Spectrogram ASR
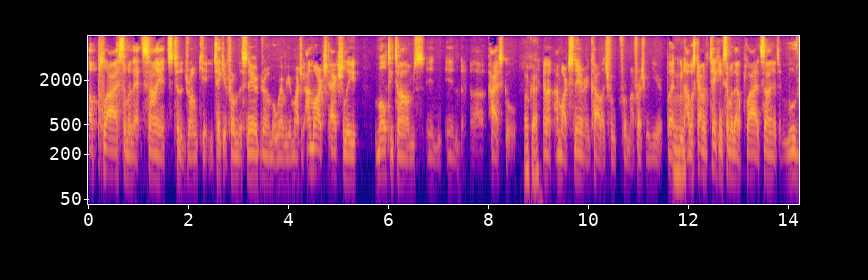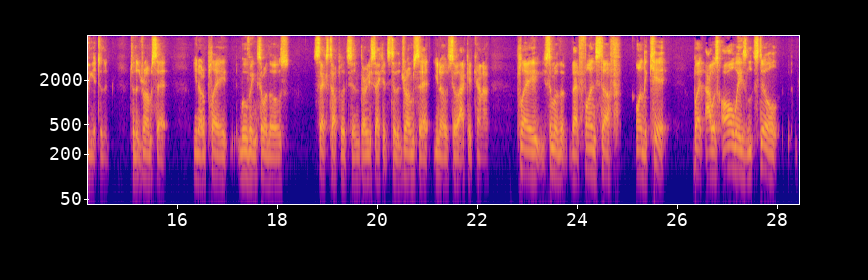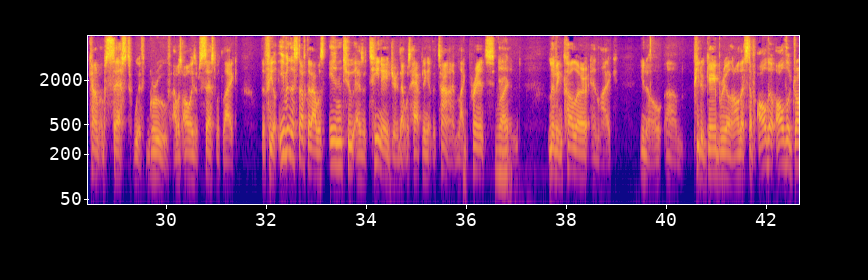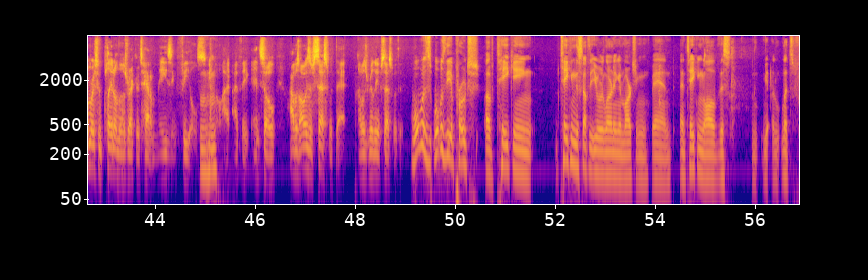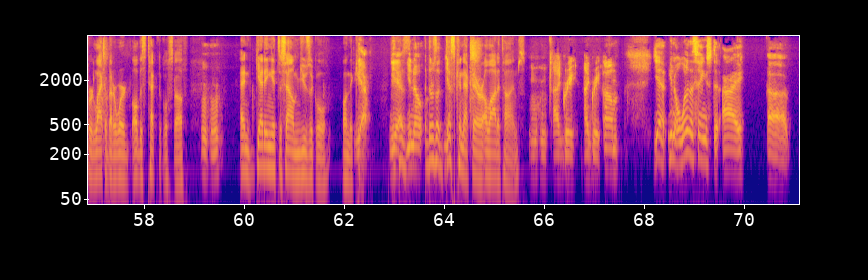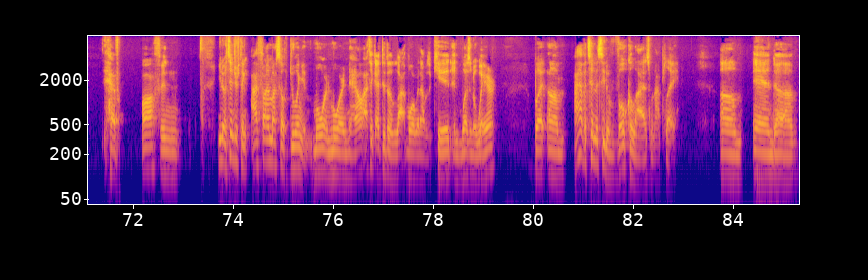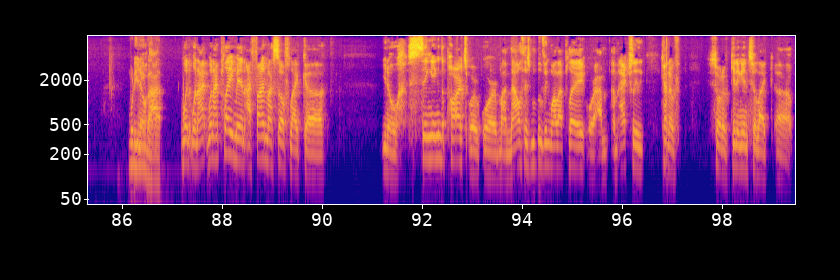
apply some of that science to the drum kit. You take it from the snare drum or wherever you're marching. I marched actually multi toms in in uh, high school. Okay, and I, I, marched snare in college for, for my freshman year. But mm-hmm. you know, I was kind of taking some of that applied science and moving it to the to the drum set. You know, to play, moving some of those sextuplets in 30 seconds to the drum set. You know, so I could kind of play some of the that fun stuff on the kit. But I was always still kind of obsessed with groove. I was always obsessed with like the feel. Even the stuff that I was into as a teenager that was happening at the time, like Prince right. and Living Colour and like, you know, um, Peter Gabriel and all that stuff. All the all the drummers who played on those records had amazing feels, mm-hmm. you know, I, I think. And so I was always obsessed with that. I was really obsessed with it. What was what was the approach of taking taking the stuff that you were learning in marching band and taking all of this let's for lack of a better word all this technical stuff mm-hmm. and getting it to sound musical on the kit. Yeah. Yeah, because you know, there's a disconnect yeah. there a lot of times. Mm-hmm. I agree. I agree. Um, yeah, you know, one of the things that I uh, have often, you know, it's interesting. I find myself doing it more and more now. I think I did it a lot more when I was a kid and wasn't aware. But um, I have a tendency to vocalize when I play. Um, and uh, what do you, you mean know, by I, that? When when I when I play, man, I find myself like. Uh, you know, singing the parts or or my mouth is moving while I play, or I'm I'm actually kind of sort of getting into like uh,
